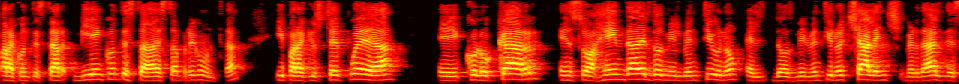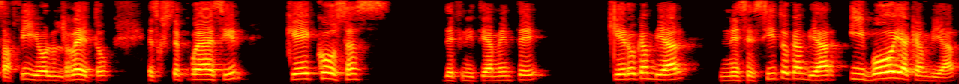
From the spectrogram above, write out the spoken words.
para contestar bien contestada esta pregunta y para que usted pueda eh, colocar en su agenda del 2021, el 2021 challenge, ¿verdad? El desafío, el reto, es que usted pueda decir qué cosas definitivamente quiero cambiar, necesito cambiar y voy a cambiar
